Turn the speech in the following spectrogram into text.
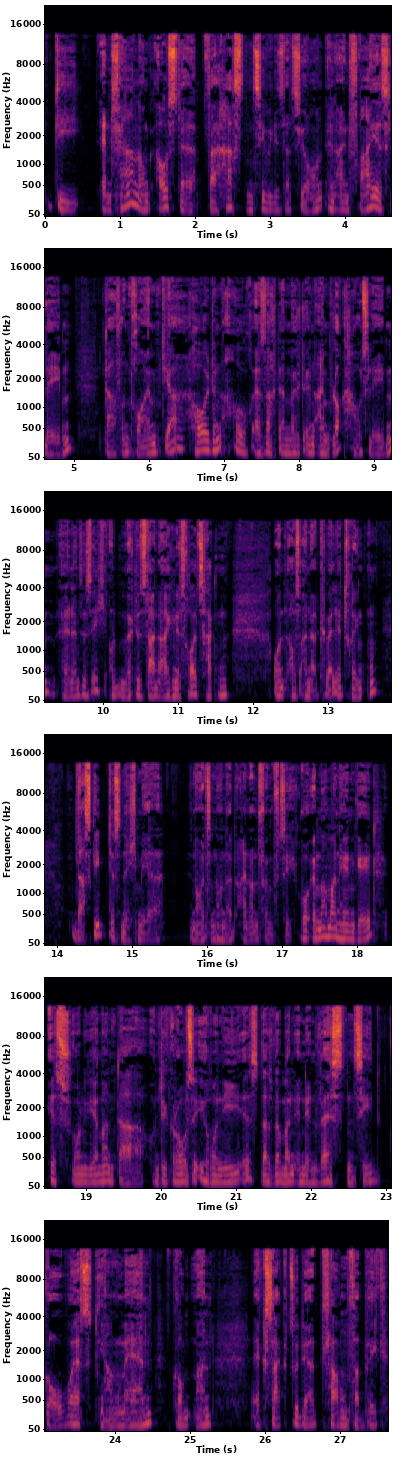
die Entfernung aus der verhassten Zivilisation in ein freies Leben, davon träumt ja Holden auch. Er sagt, er möchte in einem Blockhaus leben, erinnern Sie sich, und möchte sein eigenes Holz hacken und aus einer Quelle trinken. Das gibt es nicht mehr. 1951. Wo immer man hingeht, ist schon jemand da. Und die große Ironie ist, dass wenn man in den Westen zieht, Go West, Young Man, kommt man exakt zu der Traumfabrik,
